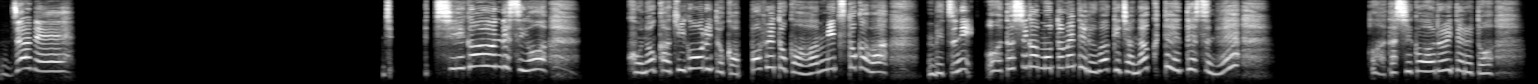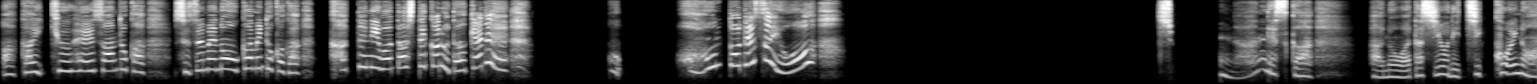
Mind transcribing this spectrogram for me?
じゃあね。ち、違うんですよ。このかき氷とかパフェとかあんみつとかは別に私が求めてるわけじゃなくてですね。私が歩いてると赤い九平さんとかスズメのおかみとかが勝手に渡してくるだけで。ほ、ほんとですよ？ちょ、何ですか？あの私よりちっこいの。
